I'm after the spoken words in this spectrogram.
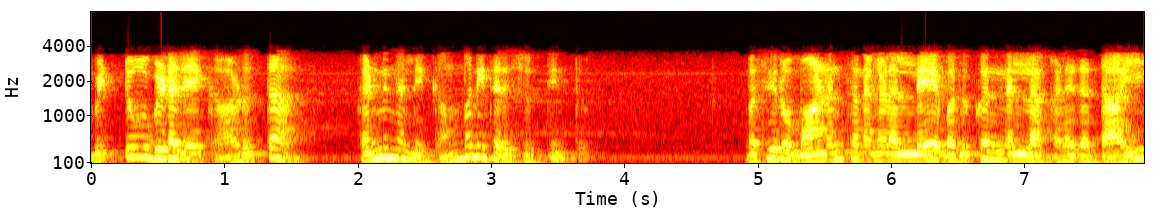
ಬಿಟ್ಟೂ ಬಿಡದೆ ಕಾಡುತ್ತಾ ಕಣ್ಣಿನಲ್ಲಿ ಕಂಬನಿ ತರಿಸುತ್ತಿತ್ತು. ಬಸಿರು ಬಾಣಂತನಗಳಲ್ಲೇ ಬದುಕನ್ನೆಲ್ಲ ಕಳೆದ ತಾಯಿ,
